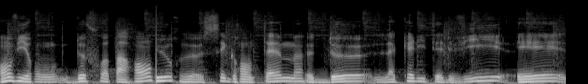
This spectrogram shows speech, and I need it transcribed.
environ deux fois par an sur euh, ces grands thèmes de la qualité de vie et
